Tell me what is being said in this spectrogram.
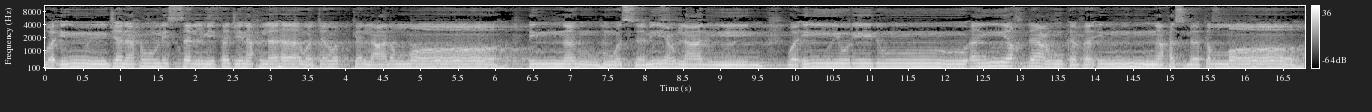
وإن جنحوا للسلم فاجنح لها وتوكل على الله إنه هو السميع العليم. وإن يريدوا أن يخدعوك فإن حسبك الله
